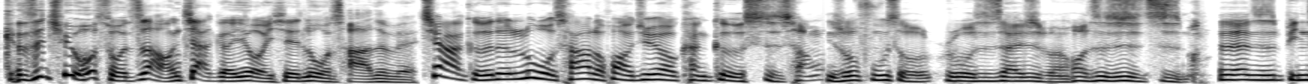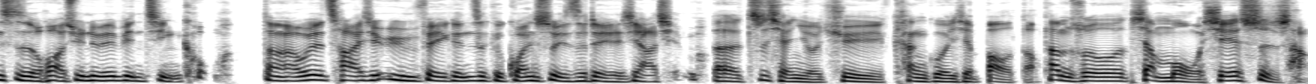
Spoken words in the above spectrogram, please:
可是据我所知，好像价格也有一些落差，对不对？价格的落差的话，就要看各市场。你说扶手如果是在日本的话，是日制嘛？那但是宾士的话，去那边变进口嘛？当然会差一些运费跟这个关税之类的价钱嘛。呃，之前有去看过一些报道，他们说像某些市场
